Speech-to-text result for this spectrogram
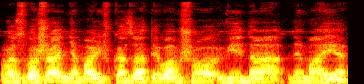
розважання мають вказати вам, що війна не має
